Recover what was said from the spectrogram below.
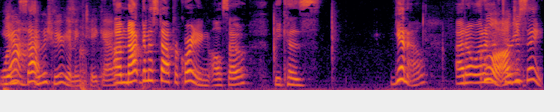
One yeah, I wish we were getting takeout. I'm not going to stop recording also because, you know, I don't want to Cool, to I'll just- resync.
